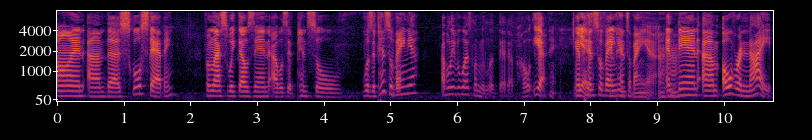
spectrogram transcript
on um, the school stabbing from last week. That was in, I was at Pencil, was it Pennsylvania? I believe it was. Let me look that up. Hold, yeah, in Yes, Pennsylvania. In Pennsylvania. uh-huh. And then um, overnight,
